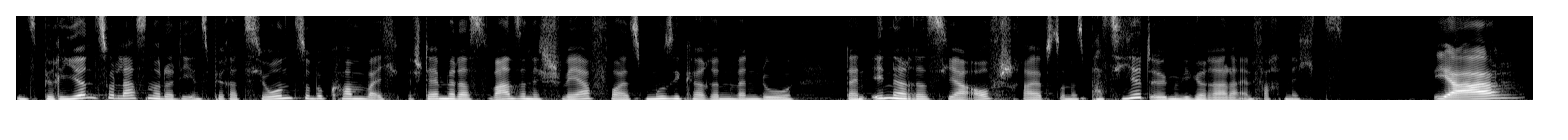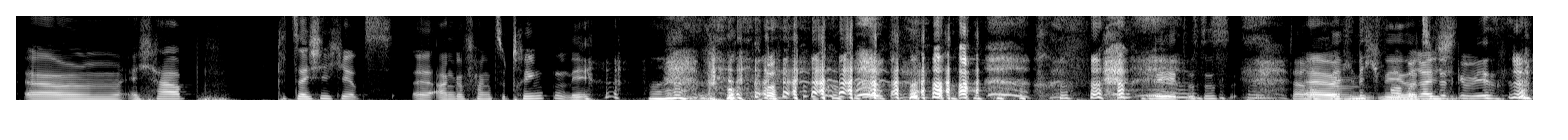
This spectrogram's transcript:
inspirieren zu lassen oder die Inspiration zu bekommen? Weil ich stelle mir das wahnsinnig schwer vor als Musikerin, wenn du dein Inneres ja aufschreibst und es passiert irgendwie gerade einfach nichts. Ja, ähm, ich habe tatsächlich jetzt äh, angefangen zu trinken. Nee. nee, das ist. Darauf wäre ich Ähm, nicht nee, vorbereitet gewesen.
